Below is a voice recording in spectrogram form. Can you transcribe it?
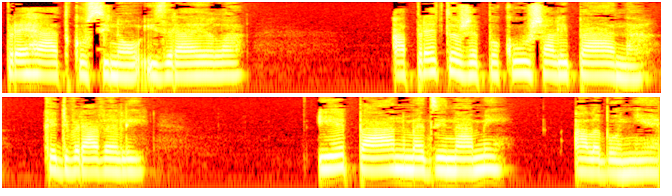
prehádku synov Izraela, a pretože pokúšali pána, keď vraveli, je pán medzi nami alebo nie.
